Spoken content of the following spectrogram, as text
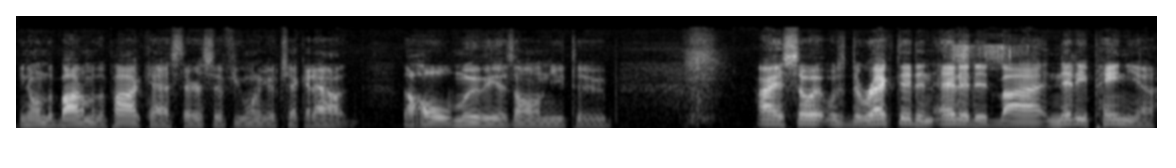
you know, on the bottom of the podcast there. So if you want to go check it out, the whole movie is on YouTube. All right, so it was directed and edited by Nettie Pena,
